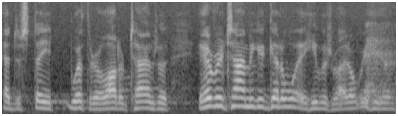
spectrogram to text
had to stay with her a lot of times. But every time he could get away, he was right over here.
